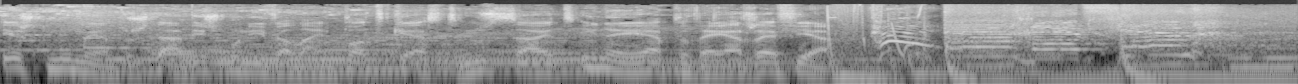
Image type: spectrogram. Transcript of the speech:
Este momento está disponível em podcast no site e na app da RFM. I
